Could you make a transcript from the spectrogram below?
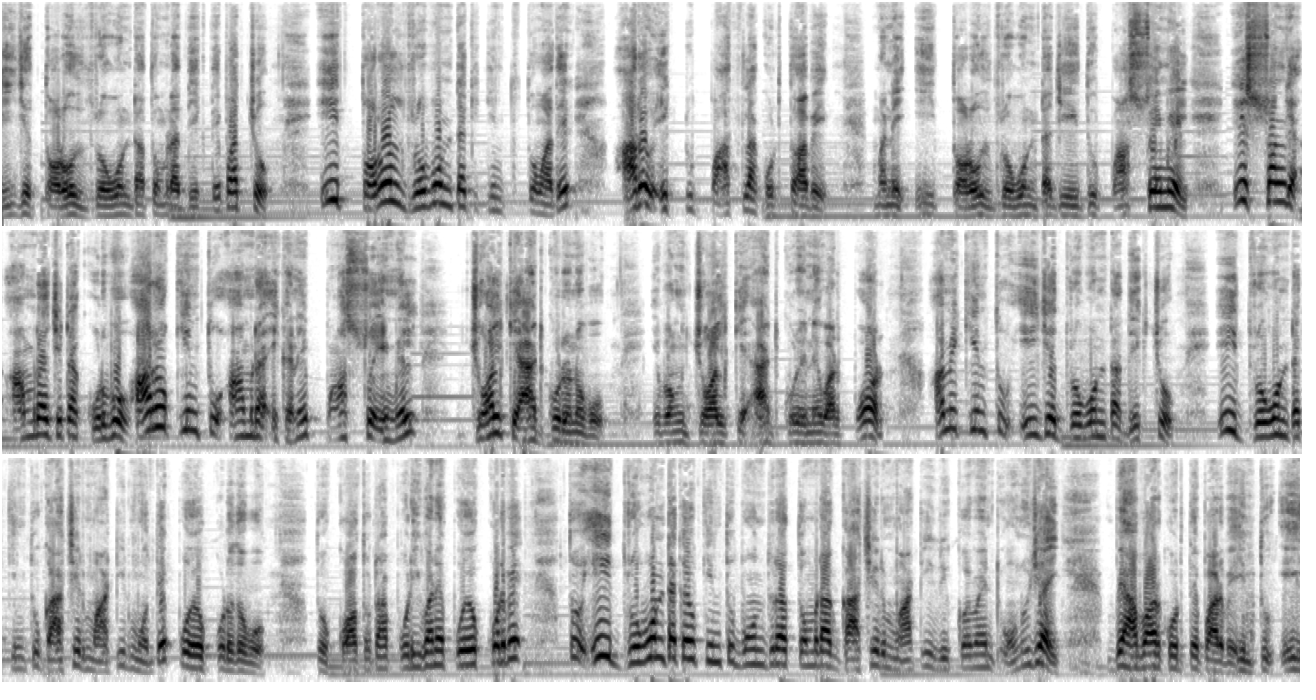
এই যে তরল দ্রবণটা তোমরা দেখতে পাচ্ছ, এই তরল দ্রবণটাকে কিন্তু তোমাদের আরও একটু পাতলা করতে হবে। মানে এই তরল দ্রবণটা যেহেতু পাঁচশো এম এর সঙ্গে আমরা যেটা করব, আরও কিন্তু আমরা এখানে পাঁচশো এম জলকে অ্যাড করে নেব। এবং জলকে অ্যাড করে নেওয়ার পর আমি কিন্তু এই যে দ্রবণটা দেখছ, এই দ্রবণটা কিন্তু গাছের মাটির মধ্যে প্রয়োগ করে দেবো। তো কতটা পরিমাণে প্রয়োগ করবে? তো এই দ্রবণটাকেও কিন্তু বন্ধুরা তোমরা গাছের মাটির রিকোয়ারমেন্ট অনুযায়ী ব্যবহার করতে পারবে। কিন্তু এই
